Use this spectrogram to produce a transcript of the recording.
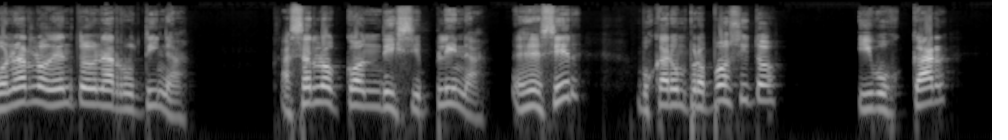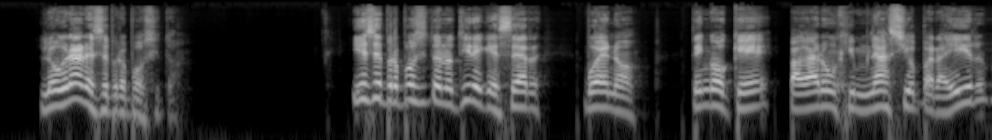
ponerlo dentro de una rutina, hacerlo con disciplina, es decir, buscar un propósito y buscar lograr ese propósito. Y ese propósito no tiene que ser, bueno, tengo que pagar un gimnasio para ir,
